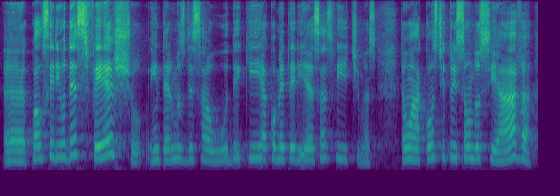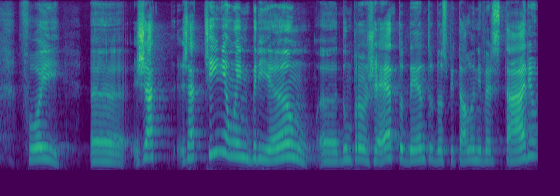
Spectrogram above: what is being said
Uh, qual seria o desfecho em termos de saúde que acometeria essas vítimas. Então, a Constituição do CIAVA foi já, já tinha um embrião uh, de um projeto dentro do hospital universitário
